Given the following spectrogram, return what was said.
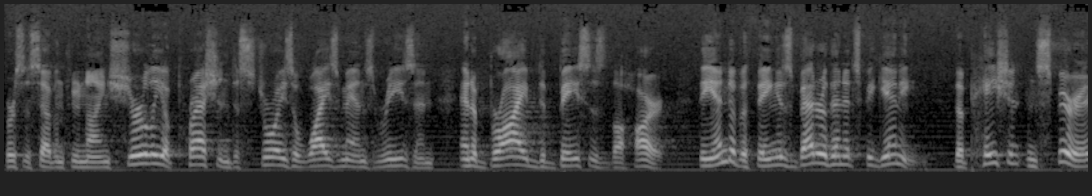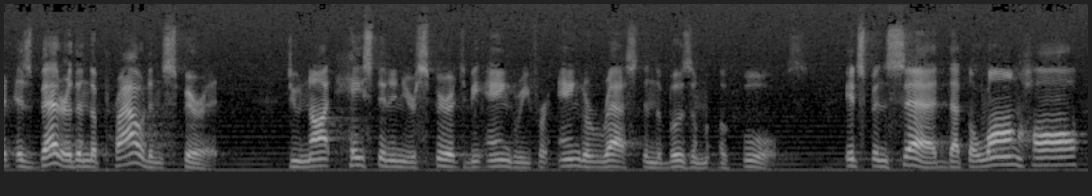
Verses 7 through 9 Surely oppression destroys a wise man's reason, and a bribe debases the heart. The end of a thing is better than its beginning. The patient in spirit is better than the proud in spirit. Do not hasten in your spirit to be angry, for anger rests in the bosom of fools. It's been said that the long haul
